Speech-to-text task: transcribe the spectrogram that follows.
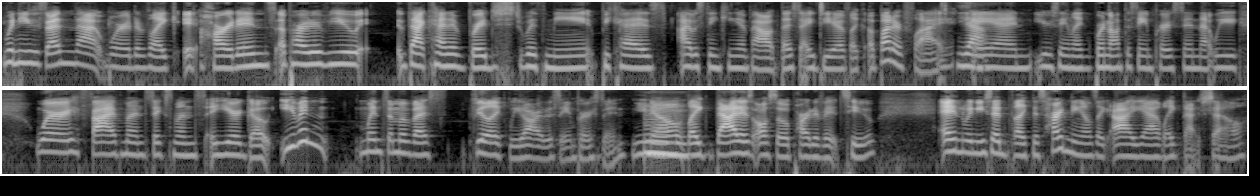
when you said that word of like it hardens a part of you that kind of bridged with me because I was thinking about this idea of like a butterfly. Yeah. And you're saying like we're not the same person that we were five months, six months, a year ago. Even when some of us feel like we are the same person, you know, mm. like that is also a part of it too. And when you said like this hardening, I was like, ah, yeah, like that shell,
